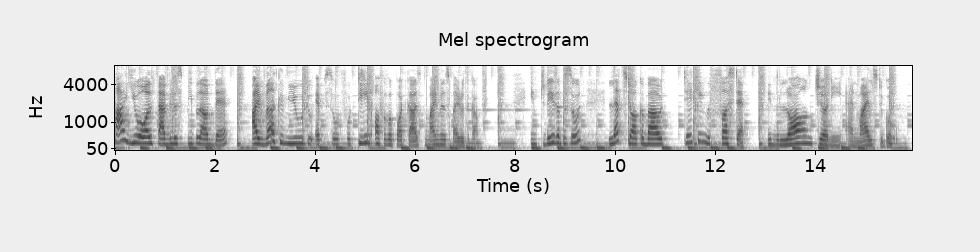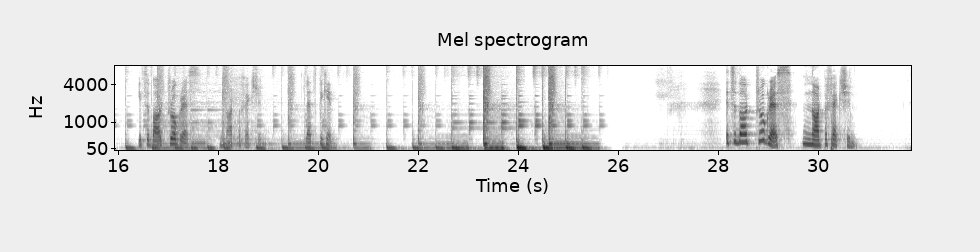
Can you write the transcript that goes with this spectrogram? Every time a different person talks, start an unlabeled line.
Hi, you all fabulous people out there. I welcome you to episode 14 of our podcast, Mind Mills by Rutika. In today's episode, let's talk about taking the first step in the long journey and miles to go. It's about progress, not perfection. Let's begin. It's about progress, not perfection.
